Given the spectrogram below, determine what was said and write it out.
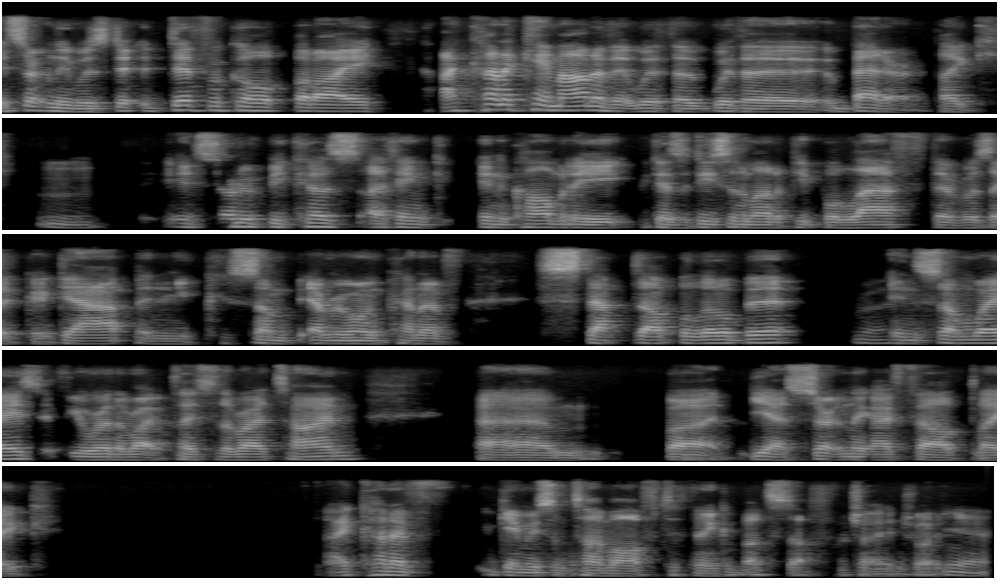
it certainly was di- difficult, but I I kind of came out of it with a with a better like Mm. It's sort of because I think in comedy because a decent amount of people left, there was like a gap, and you some everyone kind of stepped up a little bit Right. in some ways if you were in the right place at the right time. Um, but yeah, certainly I felt like I kind of gave me some time off to think about stuff, which I enjoyed. Yeah.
